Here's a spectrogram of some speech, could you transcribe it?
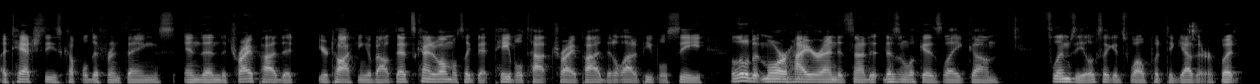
attach these couple different things, and then the tripod that you're talking about, that's kind of almost like that tabletop tripod that a lot of people see. A little bit more higher end. It's not. It doesn't look as like um, flimsy. It looks like it's well put together. But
